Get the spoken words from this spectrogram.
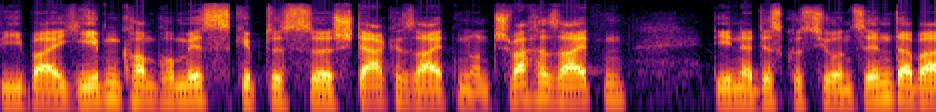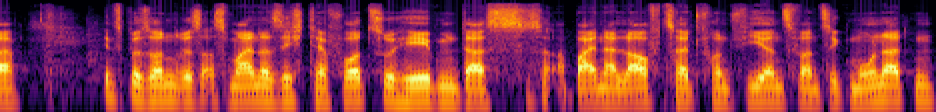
Wie bei jedem Kompromiss gibt es äh, starke Seiten und schwache Seiten, die in der Diskussion sind. Aber Insbesondere ist aus meiner Sicht hervorzuheben, dass bei einer Laufzeit von 24 Monaten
